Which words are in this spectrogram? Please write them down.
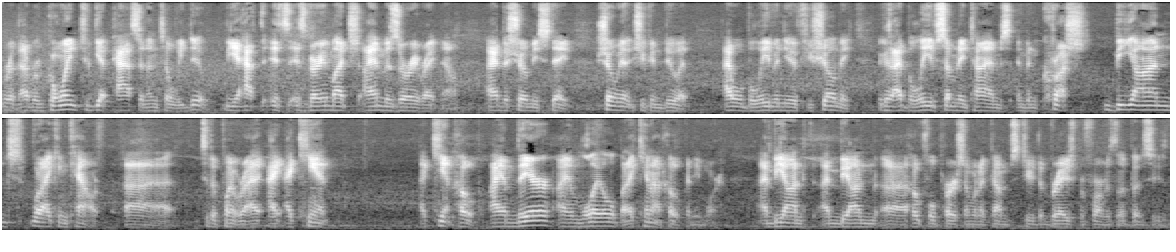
we're, that we're going to get past it until we do. You have to. It's it's very much. I am Missouri right now. I am the show me state. Show me that you can do it. I will believe in you if you show me because I believe so many times and been crushed beyond what I can count. Uh, to the point where I, I, I can't I can't hope. I am there. I am loyal, but I cannot hope anymore. I'm beyond I'm beyond a hopeful person when it comes to the Braves' performance in the postseason.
